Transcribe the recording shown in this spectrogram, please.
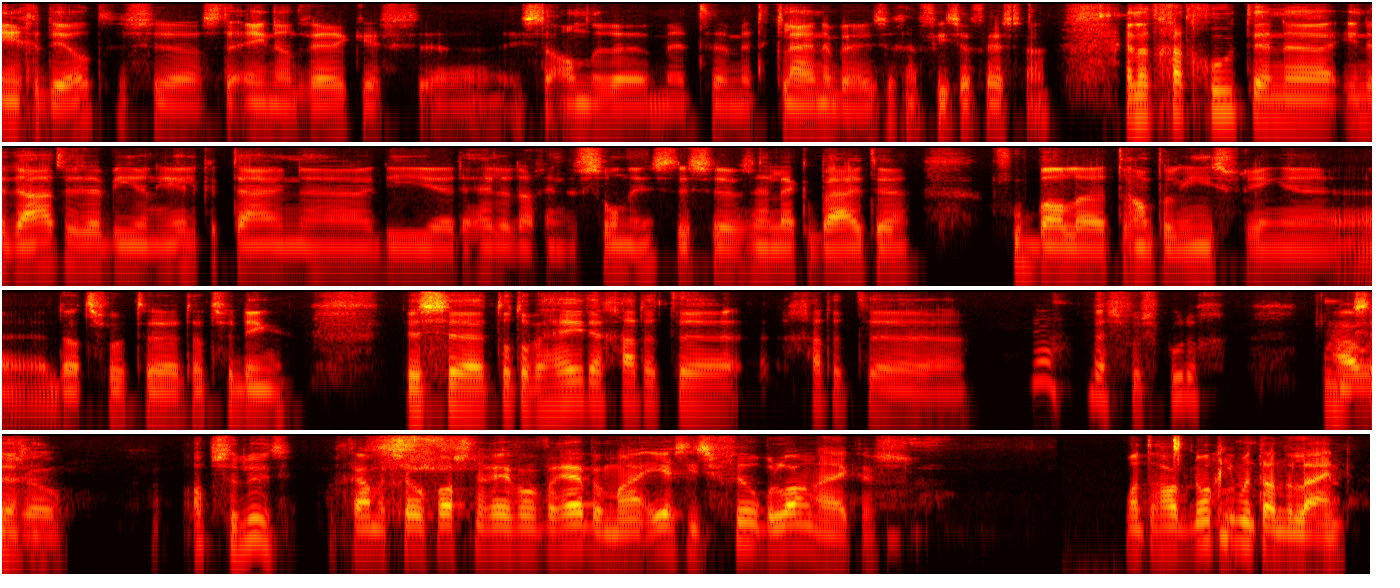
ingedeeld. Dus eh, als de een aan het werk is, eh, is de andere met, eh, met de kleine bezig en vice versa. En dat gaat goed en inderdaad, we hebben hier een heerlijke tuin die de hele dag in de zon is. Dus we zijn lekker buiten, voetballen, trampoline springen, dat, soort, dat soort dingen. Dus tot op heden gaat het, gaat het ja, best voorspoedig. Ik Houden zeggen. zo. Absoluut. Daar gaan we het zo vast nog even over hebben, maar eerst iets veel belangrijkers. Want er hangt nog iemand aan de lijn.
